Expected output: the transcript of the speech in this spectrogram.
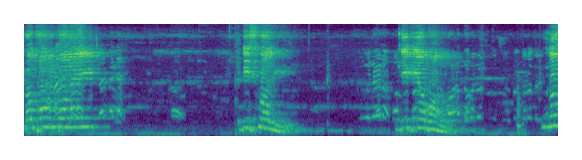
প্রথম বলেই ডিসকুয়ালি দ্বিতীয় বল। নো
